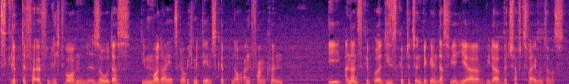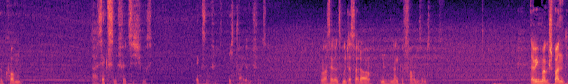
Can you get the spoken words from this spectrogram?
Skripte veröffentlicht worden, so dass die Modder jetzt, glaube ich, mit den Skripten auch anfangen können, die anderen Skripte oder diese Skripte zu entwickeln, dass wir hier wieder Wirtschaftszweige und sowas bekommen. Ah, 46 muss ich. 46, nicht 43. Dann war es ja ganz gut, dass wir da unten lang gefahren sind. Da bin ich mal gespannt,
